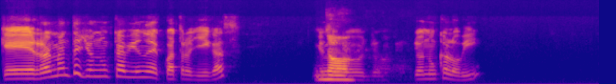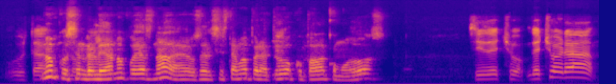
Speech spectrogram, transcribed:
Que realmente yo nunca vi uno de 4 gigas. No. Yo, nunca lo vi. Usted, no, pues en realidad no podías nada. Eh, o sea, el sistema operativo ocupaba como dos. Sí, de hecho. De hecho, era,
